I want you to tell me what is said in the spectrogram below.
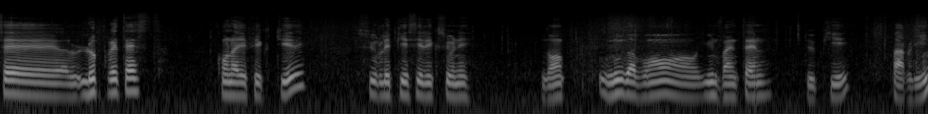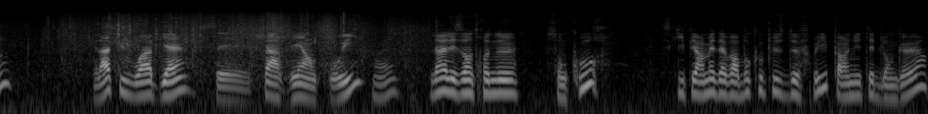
C'est le pré-test qu'on a effectué sur les pieds sélectionnés. Donc, nous avons une vingtaine de pieds par ligne. Et là, tu vois bien, c'est chargé en fruits. Ouais. Là, les entrenœuds sont courts, ce qui permet d'avoir beaucoup plus de fruits par unité de longueur,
